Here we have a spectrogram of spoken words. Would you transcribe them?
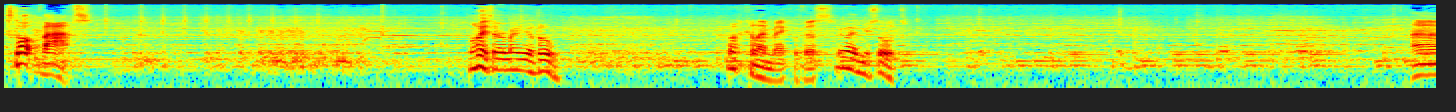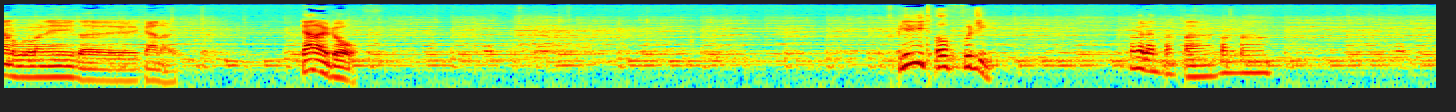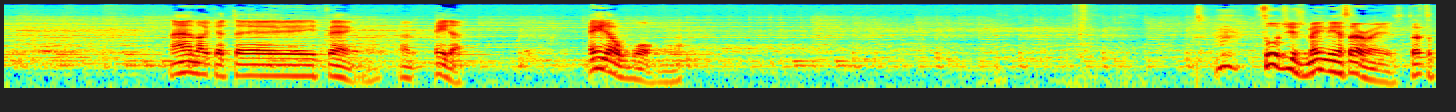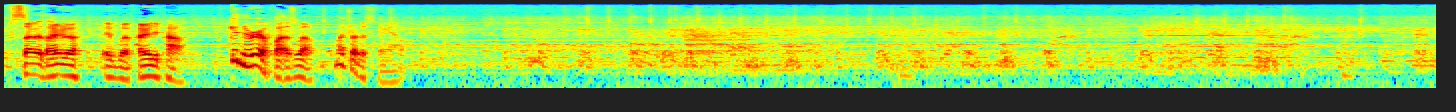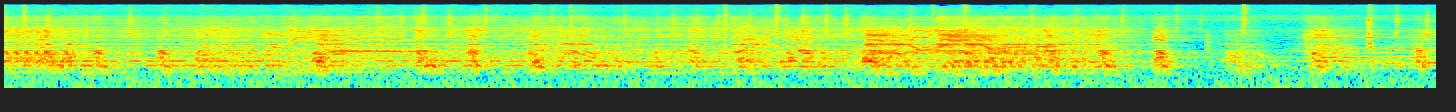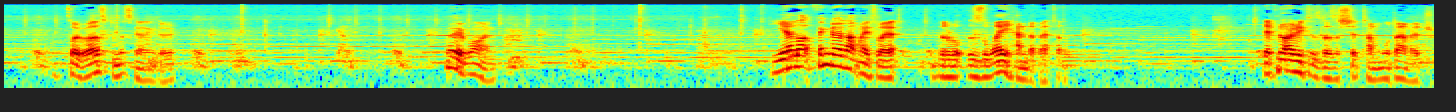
Stop that! There remaining at all? What can I make of this? You and your swords. And what do I need? A Gano. Ganondorf. Spirit of Fuji. And I get a thing. An Ada. Ada Wong. Sword used mainly in ceremonies. That's its owner with holy power. Good in a real fight as well. I Might try this thing out. So what else can this guy do? Very fine. Yeah, I think I like my way, the, the Zwei hander better. If not only because it does a shit ton more damage.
